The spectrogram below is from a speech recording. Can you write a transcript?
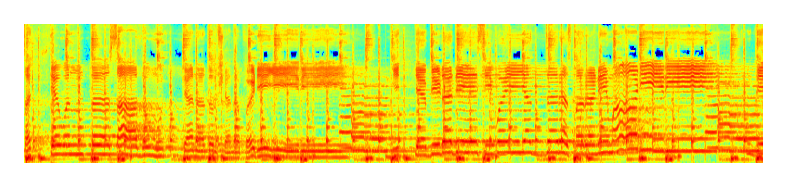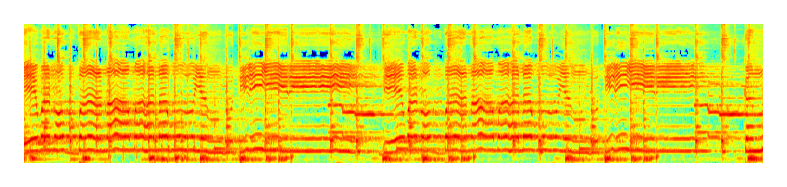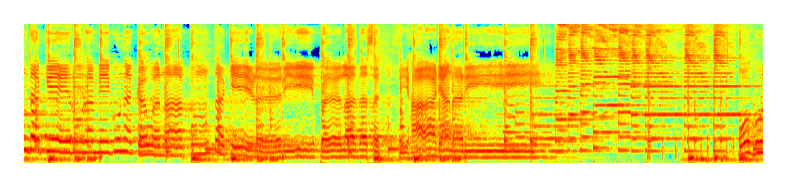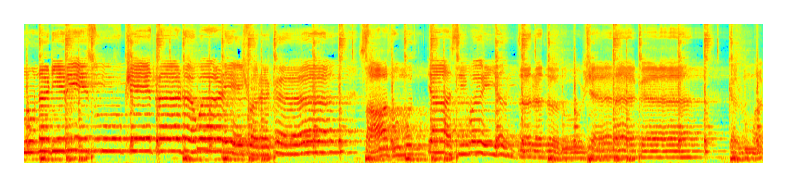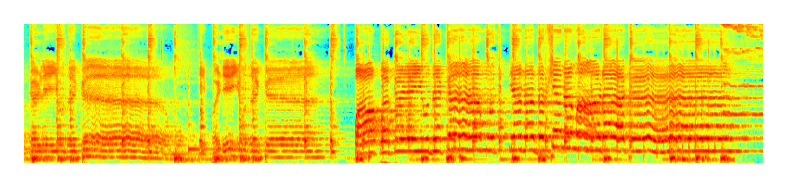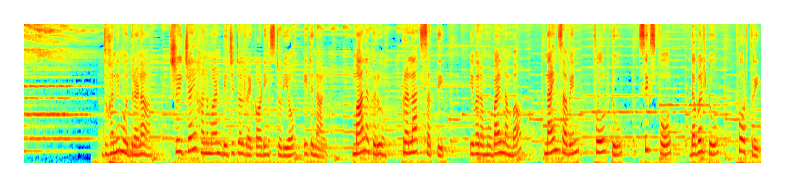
ಸತ್ಯವಂತ ಸಾಧು ಮುತ್ಯನ ದರ್ಶನ ಪಡೆಯಿರಿ. ನಿತ್ಯ ಬಿಡದೆ ಶಿವಯ್ಯದ್ದರ ಸ್ಮರಣೆ ಮಾಡಿರಿ ಕೇಳರಿ ಪ್ರಹ್ಲಾದ ಸತ್ತಿ ಹಾಡ್ಯಾನರಿ. ಹೋಗುನು ನಡಿರಿ ಸುಕ್ಷೇತ್ರ ಡವಳೇಶ್ವರಕ. ಸಾಧು ಮುತ್ಯ ಶಿವಯ್ಯಜ್ಜರ ದರುಶನಕ ಪಡೆಯುವುದಕ ಪಾಪ ಕಳೆಯುವುದಕ ಮುತ್ಯನ ದರ್ಶನ ಮಾಡಾಕ. ಧ್ವನಿ ಮುದ್ರಣ Shri Jai Hanuman digital recording studio, Itanal. ಮಾಲಕರು Prahlad Satti. ಇವರ mobile number nine seven four two six four double two four three.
